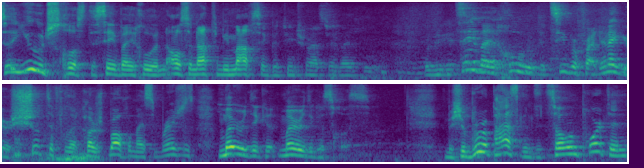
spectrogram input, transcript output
It's a huge schos to say Vayichulu and also not to be mafsik between Shemana Esrei and Vayichulu. If you could say Vayichulu with the Tzibur Friday night, you're a shutta for the Kadosh Baruch my celebrations, Meridik schos. Berurah Paskins, it's so important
